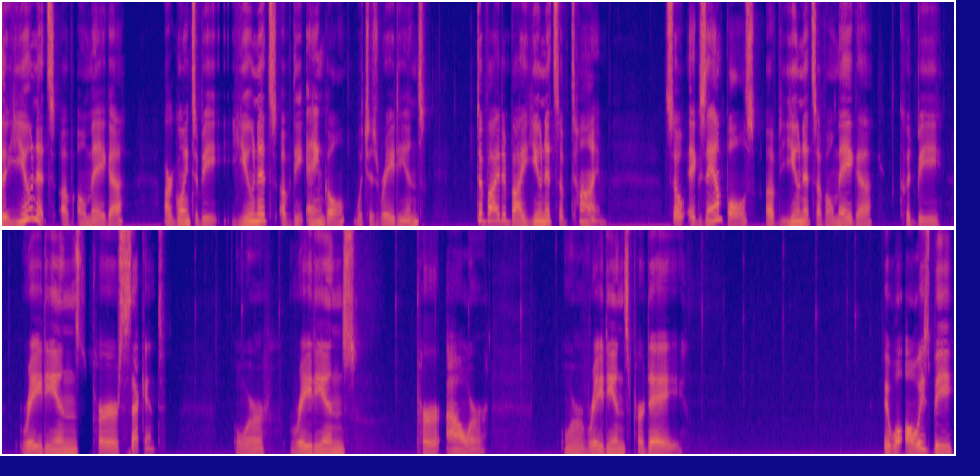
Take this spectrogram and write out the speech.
The units of omega are going to be units of the angle, which is radians, divided by units of time. So examples of units of omega could be radians per second or radians per hour or radians per day. It will always be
